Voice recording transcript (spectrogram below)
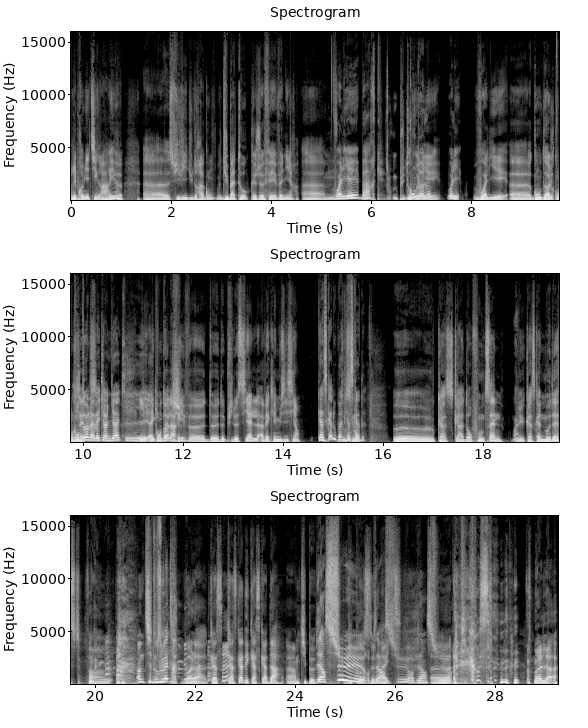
les premiers tigres arrivent, euh, suivis du dragon, du bateau que je fais venir. euh, Voilier, barque, plutôt gondole. voilier, voilier. voilier, euh, gondole qu'on Gondole jette. avec un gars qui. Les, les gondoles arrivent euh, de- depuis le ciel avec les musiciens. Cascade ou pas de cascade? Euh, cascade en fond de scène, mais cascade modeste. Enfin, euh, Un petit 12 mètres. voilà, cas- cascade et cascada un petit peu. Bien sûr, bien sûr, bien sûr. Euh, voilà,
